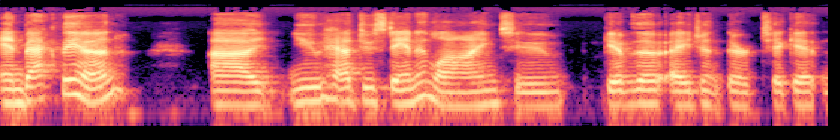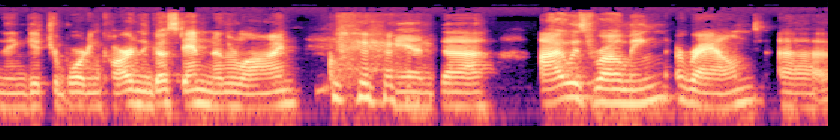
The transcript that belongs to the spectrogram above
and back then uh, you had to stand in line to give the agent their ticket and then get your boarding card and then go stand another line. and uh, I was roaming around uh,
